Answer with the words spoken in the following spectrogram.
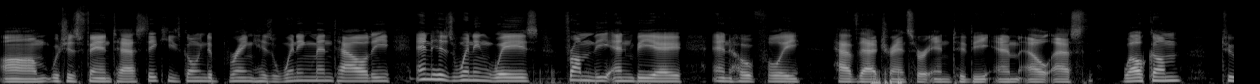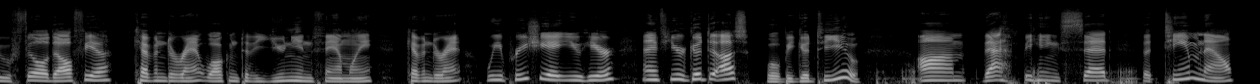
Um, which is fantastic. He's going to bring his winning mentality and his winning ways from the NBA and hopefully have that transfer into the MLS. Welcome to Philadelphia, Kevin Durant. Welcome to the Union family, Kevin Durant. We appreciate you here, and if you're good to us, we'll be good to you. Um, that being said, the team now,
